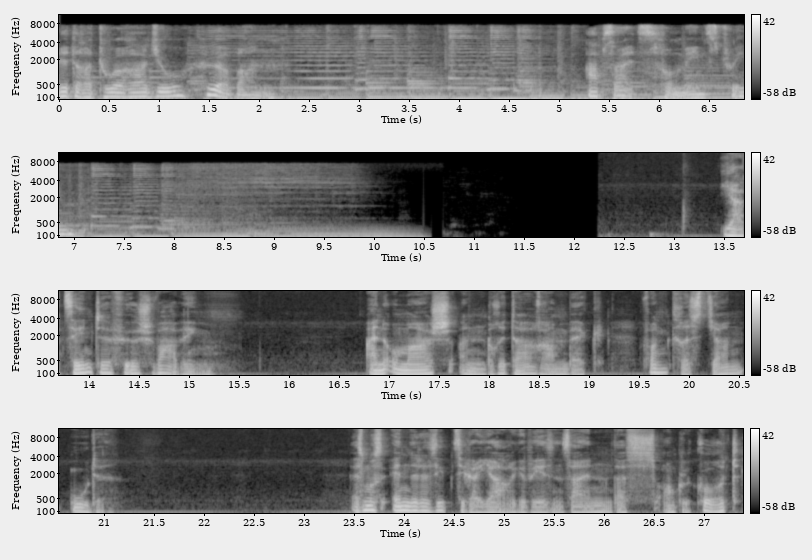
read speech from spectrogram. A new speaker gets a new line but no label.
Literaturradio Hörbahn. Abseits vom Mainstream. Jahrzehnte für Schwabing. Eine Hommage an Britta Rambeck von Christian Ude. Es muss Ende der 70er Jahre gewesen sein, dass Onkel Kurt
